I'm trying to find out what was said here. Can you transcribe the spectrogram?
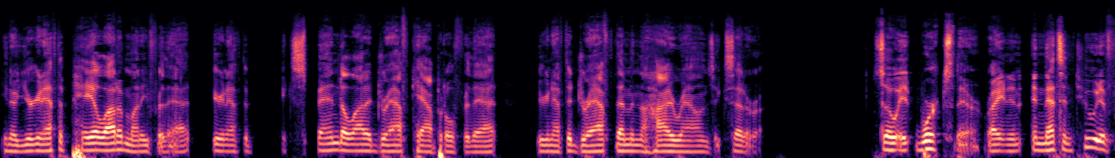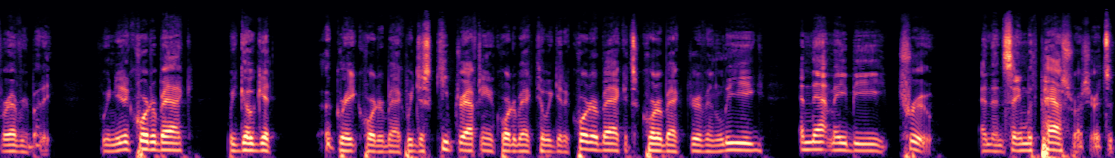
you know, you're going to have to pay a lot of money for that. You're going to have to expend a lot of draft capital for that. You're going to have to draft them in the high rounds, etc. So it works there, right? And, and that's intuitive for everybody. If we need a quarterback, we go get a great quarterback. We just keep drafting a quarterback till we get a quarterback. It's a quarterback driven league. And that may be true. And then same with pass rusher. It's a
